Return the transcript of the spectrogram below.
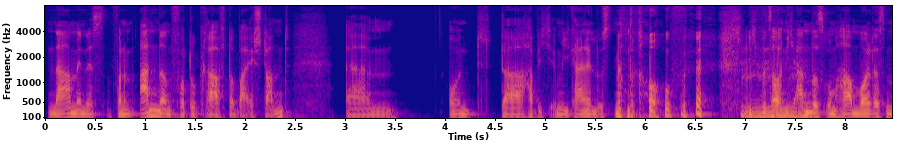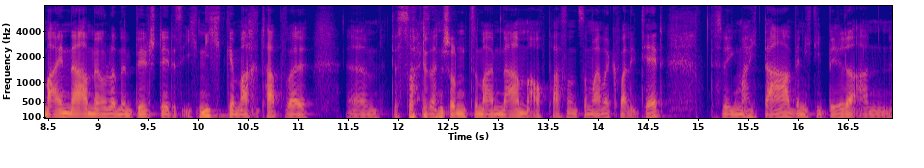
Name des, von einem anderen Fotograf dabei stand. Ähm, und da habe ich irgendwie keine Lust mehr drauf. ich würde es auch nicht mhm. andersrum haben wollen, dass mein Name unter dem Bild steht, das ich nicht gemacht habe, weil ähm, das sollte dann schon zu meinem Namen auch passen und zu meiner Qualität. Deswegen mache ich da, wenn ich die Bilder an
